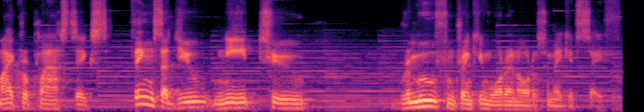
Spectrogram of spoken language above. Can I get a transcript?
microplastics, things that you need to remove from drinking water in order to make it safe.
